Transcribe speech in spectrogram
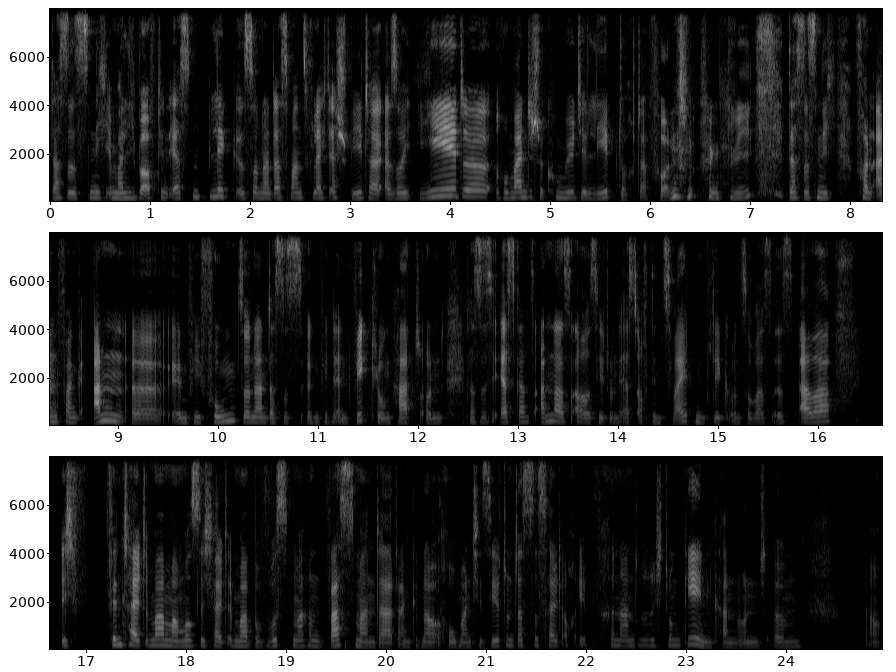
dass es nicht immer Liebe auf den ersten Blick ist, sondern dass man es vielleicht erst später. Also jede romantische Komödie lebt doch davon irgendwie, dass es nicht von Anfang an äh, irgendwie funkt, sondern dass es irgendwie eine Entwicklung hat und dass es erst ganz anders aussieht und erst auf den zweiten Blick und sowas ist. Aber ich finde halt immer, man muss sich halt immer bewusst machen, was man da dann genau romantisiert und dass es halt auch einfach in eine andere Richtung gehen kann. Und ähm, ja.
